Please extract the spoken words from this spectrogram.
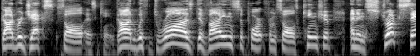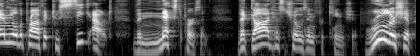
God rejects Saul as king. God withdraws divine support from Saul's kingship and instructs Samuel the prophet to seek out the next person that God has chosen for kingship, rulership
